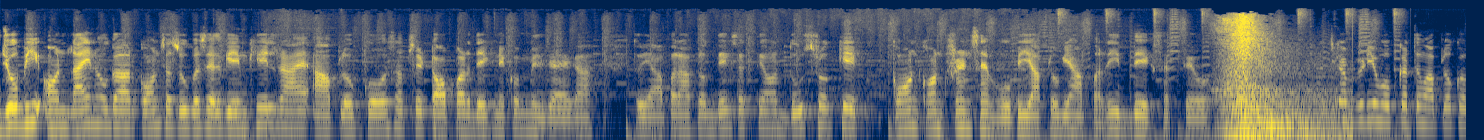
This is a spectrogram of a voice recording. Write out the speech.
जो भी ऑनलाइन होगा और कौन सा सुपर सेल गेम खेल रहा है आप लोग को सबसे टॉप पर देखने को मिल जाएगा। तो यहाँ पर आप लोग देख सकते हैं और दूसरों के कौन कौन फ्रेंड्स हैं वो भी आप लोग यहाँ पर ही देख सकते हो। आज का वीडियो होप करता हूँ आप लोग को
